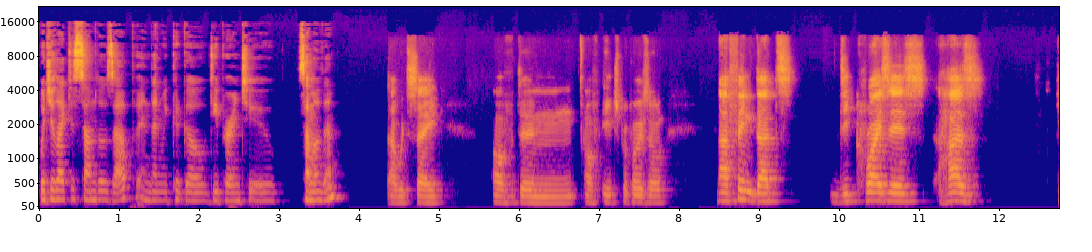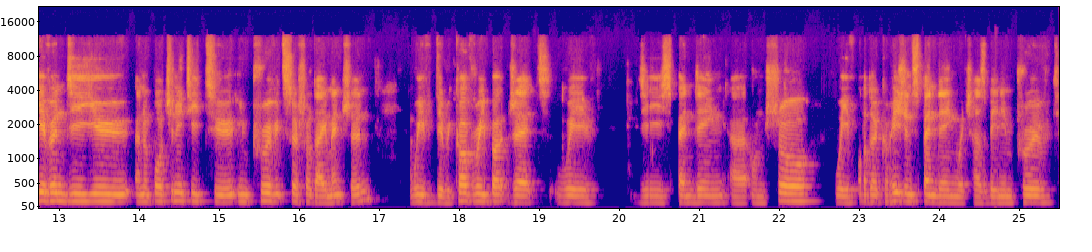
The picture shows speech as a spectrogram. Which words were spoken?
Would you like to sum those up and then we could go deeper into some of them? I would say of the of each proposal. I think that the crisis has given the EU an opportunity to improve its social dimension with the recovery budget, with the spending uh, on SURE, with other cohesion spending, which has been improved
